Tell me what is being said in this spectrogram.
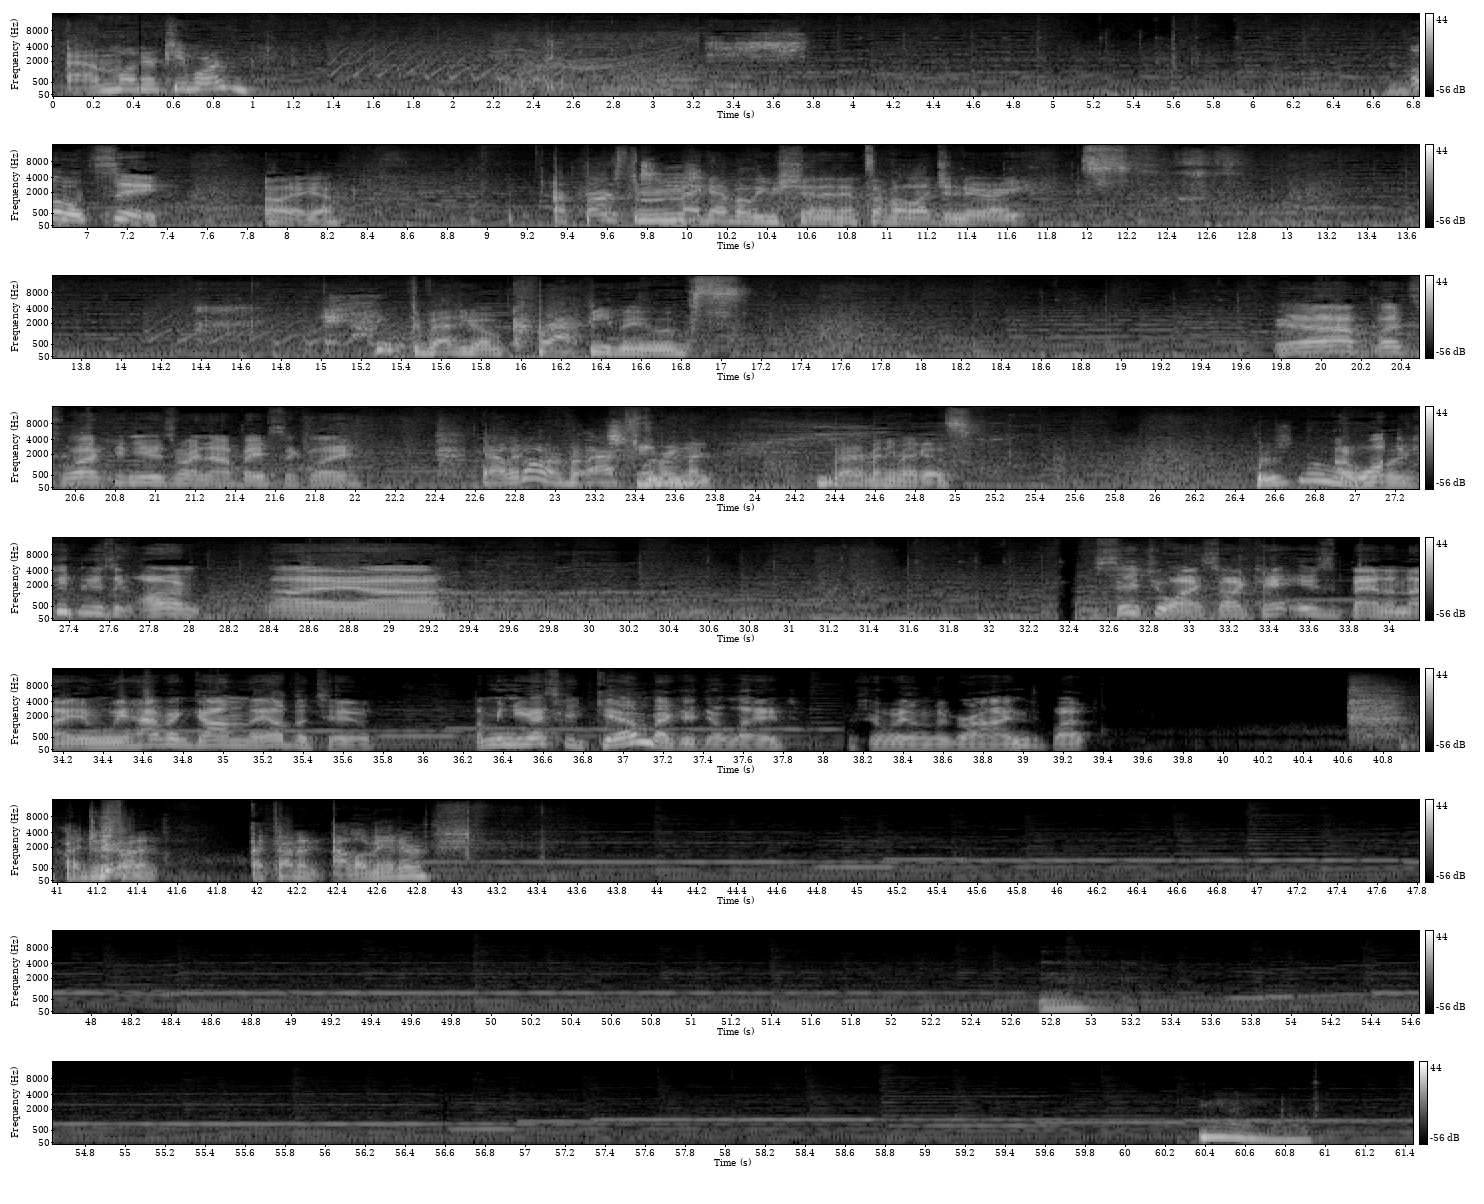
M on your keyboard. Oh, it's C. Oh, there you go. Our first Mega Evolution, and it's of a Legendary. Too bad you have crappy moves. Yep, that's what I can use right now, basically. Yeah, we don't have actually very, Sweet. ma- very many Megas. There's no I want to keep using arm. I uh. Situai, so I can't use Benonite, and we haven't gotten the other two. I mean, you guys could get a Mega Gallade if you're willing to grind, but I just Yeah. found an, I found an elevator. So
